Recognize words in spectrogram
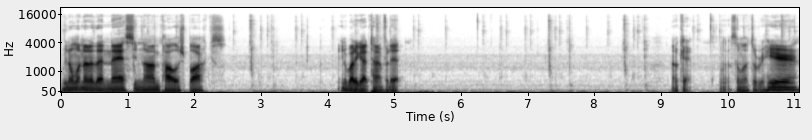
We don't want none of that nasty non-polished blocks. Anybody got time for that? Okay. Some left over here.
